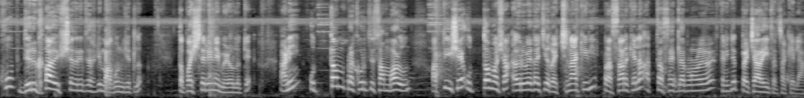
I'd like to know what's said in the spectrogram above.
खूप दीर्घ आयुष्य त्यांनी त्यासाठी मागून घेतलं. तपश्चरीने मिळवलं ते. आणि उत्तम प्रकृती सांभाळून अतिशय उत्तम अशा आयुर्वेदाची रचना केली प्रसार केला. आत्ता सांगितल्याप्रमाणे त्यांनी ते प्रचारही त्याचा केला.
